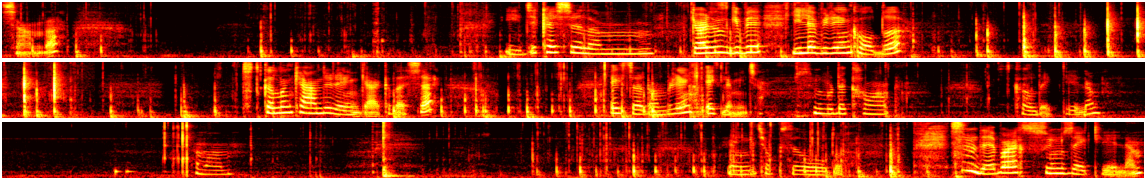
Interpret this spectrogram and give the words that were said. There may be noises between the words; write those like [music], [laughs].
Şu anda. İyice karıştıralım. Gördüğünüz gibi lila bir renk oldu. Tutkalın kendi rengi arkadaşlar. Ekstradan bir renk eklemeyeceğim. Şimdi burada kalan tutkalı da ekleyelim. Tamam. Rengi çok güzel oldu. Şimdi barak suyumuzu ekleyelim.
